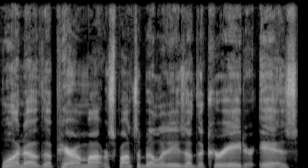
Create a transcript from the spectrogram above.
One of the paramount responsibilities of the Creator is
